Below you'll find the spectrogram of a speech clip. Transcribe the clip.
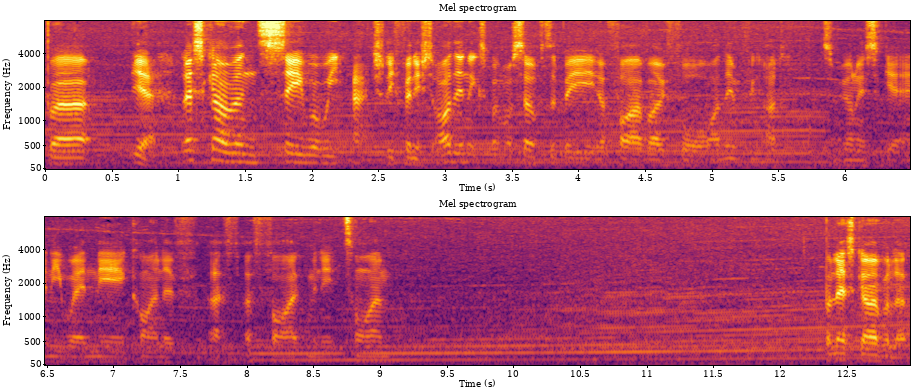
But yeah, let's go and see where we actually finished. I didn't expect myself to be a 504. I didn't think I'd, to be honest, to get anywhere near kind of a, a five minute time. But let's go have a look.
